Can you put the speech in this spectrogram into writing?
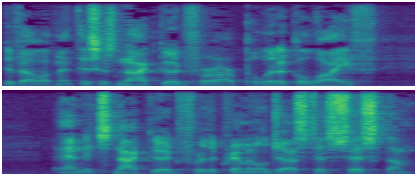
development. This is not good for our political life, and it's not good for the criminal justice system.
